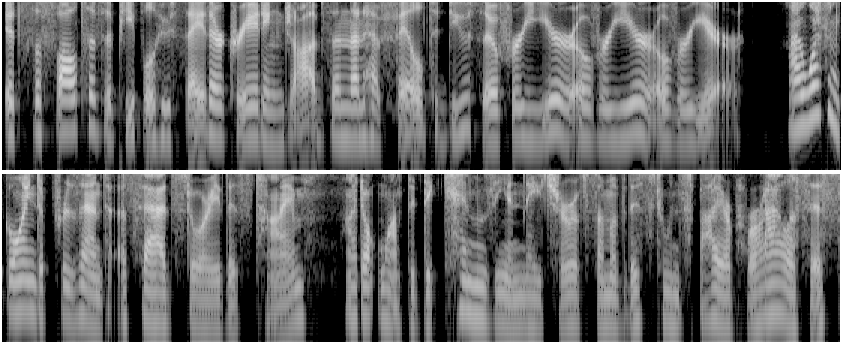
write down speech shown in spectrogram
It's the fault of the people who say they're creating jobs and then have failed to do so for year over year over year. I wasn't going to present a sad story this time. I don't want the Dickensian nature of some of this to inspire paralysis.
